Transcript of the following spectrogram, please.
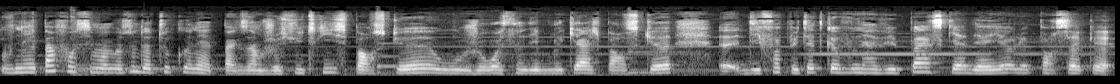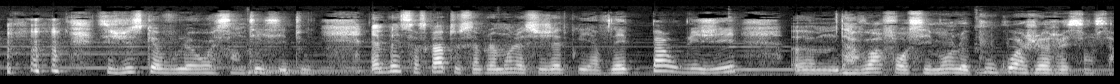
Vous n'avez pas forcément besoin de tout connaître. Par exemple, je suis triste parce que, ou je ressens des blocages parce que, euh, des fois peut-être que vous n'avez pas ce qu'il y a derrière le parce que. c'est juste que vous le ressentez, c'est tout. Eh bien, ça sera tout simplement le sujet de prière. Vous n'êtes pas obligé euh, d'avoir forcément le pourquoi je ressens ça.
